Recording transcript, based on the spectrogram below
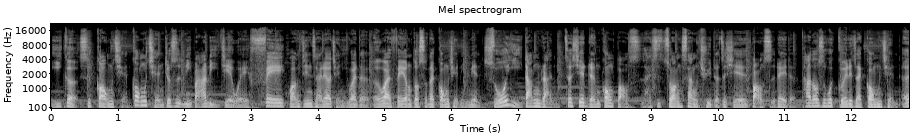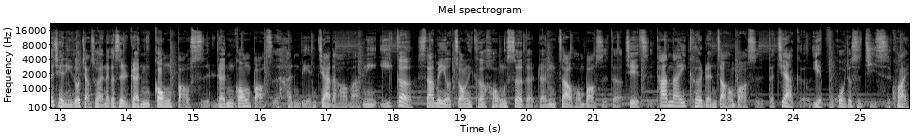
一个。是工钱，工钱就是你把它理解为非黄金材料钱以外的额外费用都算在工钱里面，所以当然这些人工宝石还是装上去的这些宝石类的，它都是会归类在工钱。而且你都讲出来，那个是人工宝石，人工宝石很廉价的好吗？你一个上面有装一颗红色的人造红宝石的戒指，它那一颗人造红宝石的价格也不过就是几十块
